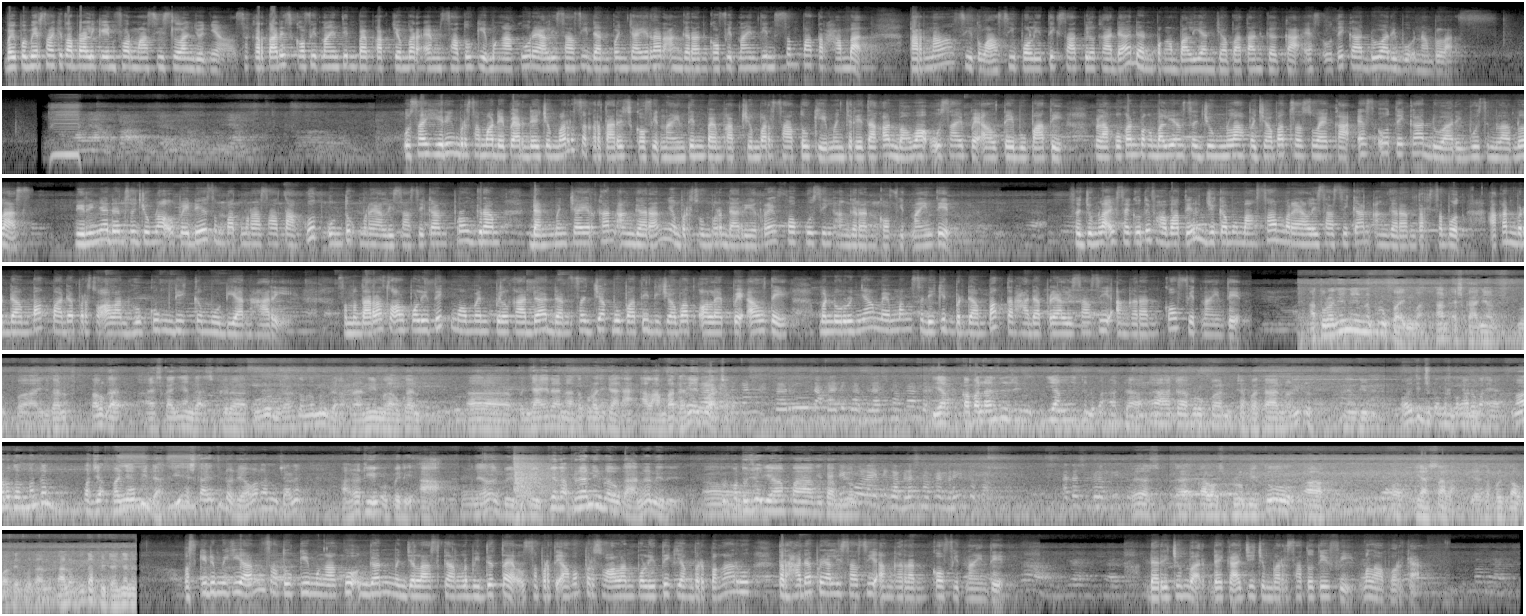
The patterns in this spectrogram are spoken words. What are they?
Baik pemirsa, kita beralih ke informasi selanjutnya. Sekretaris COVID-19 Pemkap Jember M. Satuki mengaku realisasi dan pencairan anggaran COVID-19 sempat terhambat karena situasi politik saat pilkada dan pengembalian jabatan ke KSUTK 2016. Usai hearing bersama DPRD Jember, Sekretaris COVID-19 Pemkap Jember Satuki menceritakan bahwa usai PLT Bupati melakukan pengembalian sejumlah pejabat sesuai KSOTK 2019. Dirinya dan sejumlah OPD sempat merasa takut untuk merealisasikan program dan mencairkan anggaran yang bersumber dari refocusing anggaran COVID-19. Sejumlah eksekutif khawatir jika memaksa merealisasikan anggaran tersebut akan berdampak pada persoalan hukum di kemudian hari. Sementara soal politik, momen pilkada dan sejak bupati dijabat oleh PLT, menurutnya memang sedikit berdampak terhadap realisasi anggaran COVID-19. Aturannya ini berubah ini Pak, kan SK-nya harus berubah. Ini kan kalau nggak SK-nya nggak segera turun, kan teman-teman nggak berani melakukan uh, pencairan atau proyek lambat, hanya itu aja baru tanggal 13 November. Ya kapan nanti yang itu Pak ada ada perubahan jabatan itu yang di Oh itu juga berpengaruh Pak ya. Ngaruh teman kan banyak banyak pindah di SK itu dari awal kan misalnya ada di OPDA. Ternyata lebih dia nggak berani melakukan kan itu. Oh. petunjuknya apa kita Jadi mulai 13 November itu Pak atau sebelum itu? Ya, kalau sebelum itu uh, oh, biasa lah biasa politik kabupaten kota. Kalau kita bedanya Meski demikian, Satuki mengaku enggan menjelaskan lebih detail seperti apa persoalan politik yang berpengaruh terhadap realisasi anggaran COVID-19. Dari Jember, DKJ Jember 1 TV melaporkan.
